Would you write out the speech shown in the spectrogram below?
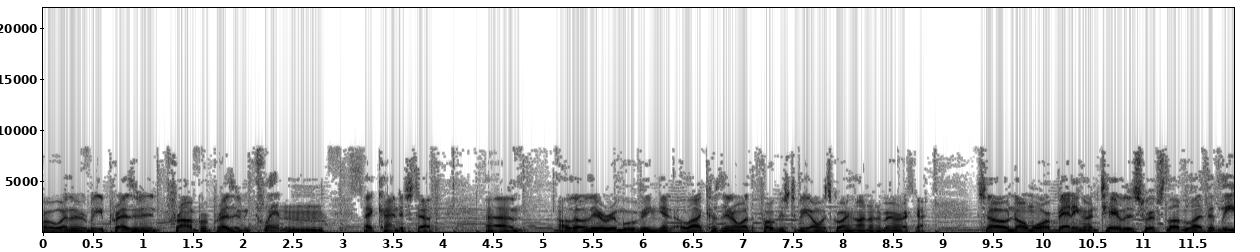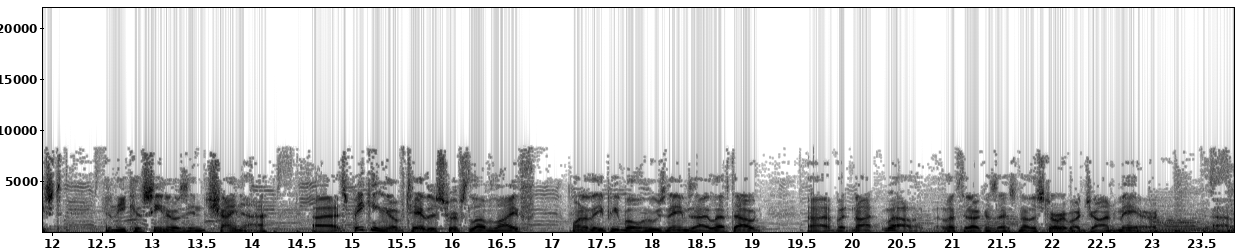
or whether it'll be President Trump or President Clinton, that kind of stuff. Um, although they're removing it a lot because they don't want the focus to be on what's going on in America. So, no more betting on Taylor Swift's love life, at least in the casinos in China. Uh, speaking of Taylor Swift's love life, one of the people whose names I left out uh, but not well. I left it out because that's another story about John Mayer, uh,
